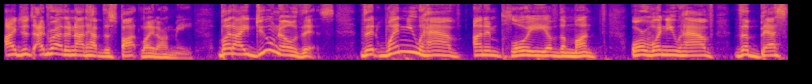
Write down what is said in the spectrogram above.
I just, I'd rather not have the spotlight on me. But I do know this, that when you have an employee of the month or when you have the best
